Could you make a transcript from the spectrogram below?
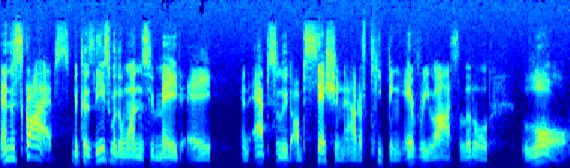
and the scribes, because these were the ones who made a, an absolute obsession out of keeping every last little law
